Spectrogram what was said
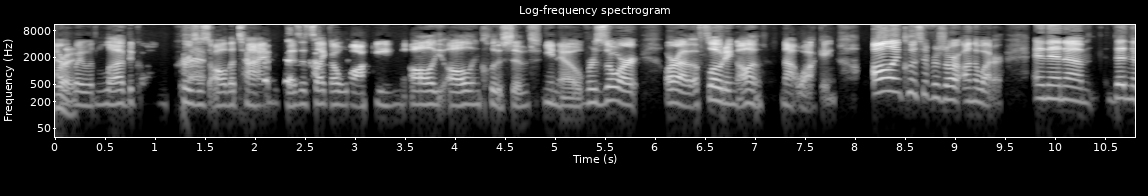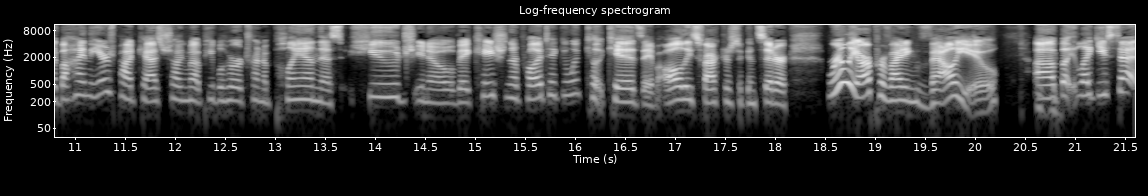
Right. everybody would love to go on cruises all the time because it's like a walking, all, all inclusive, you know, resort or a, floating, all, not walking, all inclusive resort on the water. And then um then the behind the ears podcast, you're talking about people who are trying to plan this huge, you know, vacation they're probably taking with kids. They have all these factors to consider. Really are providing value. Uh, but like you said,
